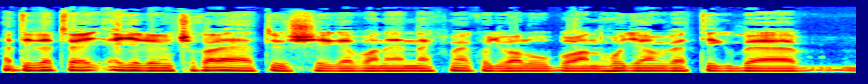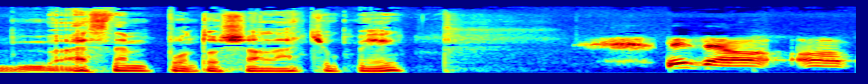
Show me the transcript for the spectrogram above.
Hát illetve egy, egyelőre csak a lehetősége van ennek meg, hogy valóban hogyan vetik be, ezt nem pontosan látjuk még. Nézze, a, a,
